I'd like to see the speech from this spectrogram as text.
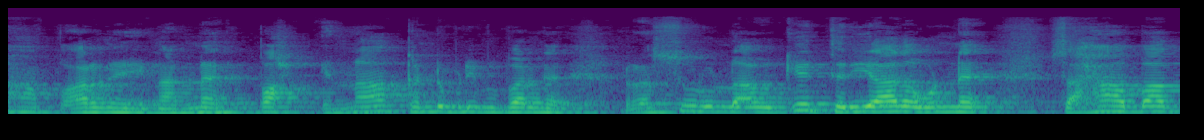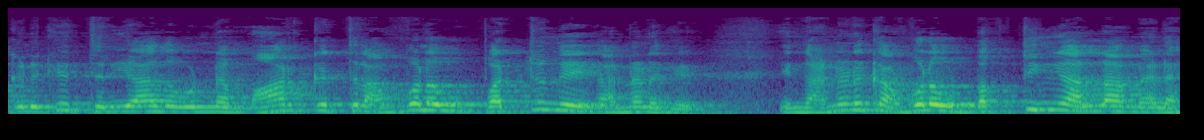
ஆ பாருங்க எங்கள் அண்ணன் பா என்ன கண்டுபிடிப்பு பாருங்க. ரசூலுல்லாவுக்கே தெரியாத ஒன்று சஹாபாக்களுக்கே தெரியாத ஒன்று மார்க்கத்தில் அவ்வளவு பற்றுங்க எங்கள் அண்ணனுக்கு. எங்கள் அண்ணனுக்கு அவ்வளவு பக்திங்க அல்லாஹ் மேலே.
